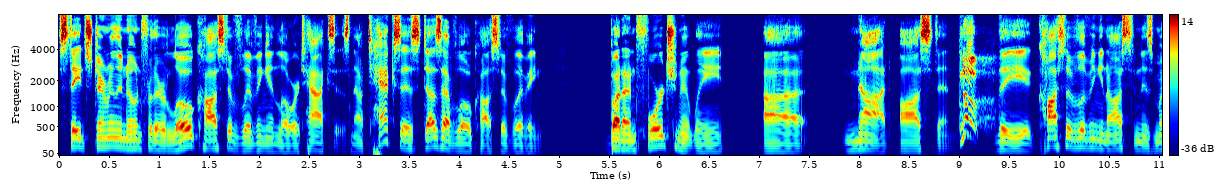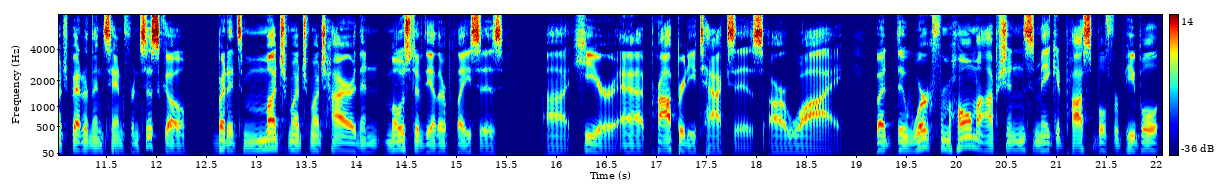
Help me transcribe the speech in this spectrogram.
states generally known for their low cost of living and lower taxes. Now, Texas does have low cost of living but unfortunately, uh, not Austin. No. The cost of living in Austin is much better than San Francisco, but it's much, much, much higher than most of the other places uh, here. Uh, property taxes are why. But the work from home options make it possible for people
